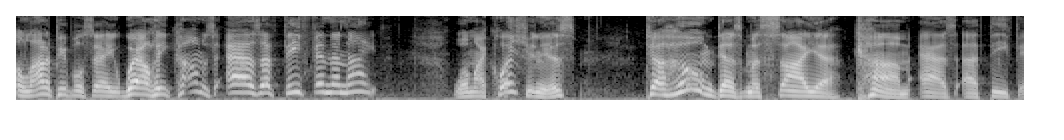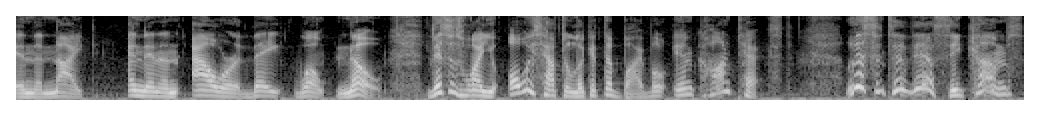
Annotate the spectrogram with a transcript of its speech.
A lot of people say, well, he comes as a thief in the night. Well, my question is to whom does Messiah come as a thief in the night and in an hour they won't know? This is why you always have to look at the Bible in context. Listen to this. He comes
